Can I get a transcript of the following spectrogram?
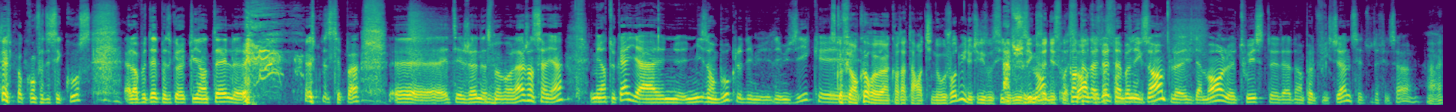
qu'on faisait ses courses. Alors peut-être parce que la clientèle... je ne sais pas, euh, était jeune à ce moment-là, j'en sais rien. Mais en tout cas, il y a une, une mise en boucle des, mu- des musiques. Et... Ce que fait encore euh, Quentin Tarantino aujourd'hui, il utilise aussi les musiques des Absolument. années 60. Quentin Tarantino est un bon 70. exemple, évidemment. Le twist dans Pulp Fiction, c'est tout à fait ça. Ah ouais.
